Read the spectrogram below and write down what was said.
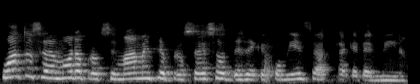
¿Cuánto se demora aproximadamente el proceso desde que comienza hasta que termina?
